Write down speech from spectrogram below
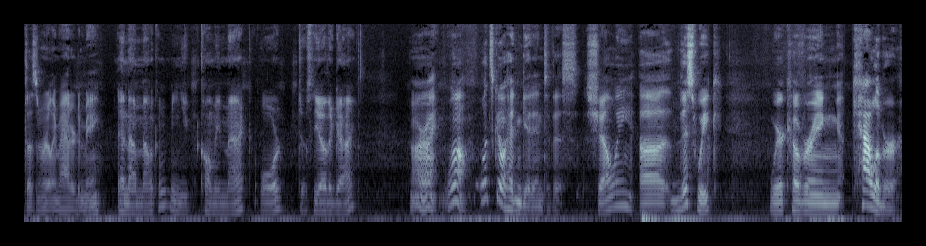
doesn't really matter to me. And I'm Malcolm, and you can call me Mac or just the other guy. All right. Well, let's go ahead and get into this, shall we? Uh, this week, we're covering Caliber,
